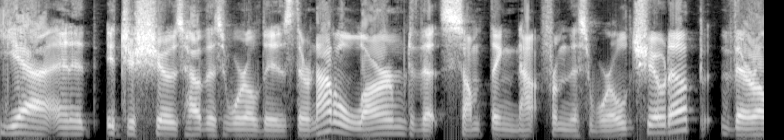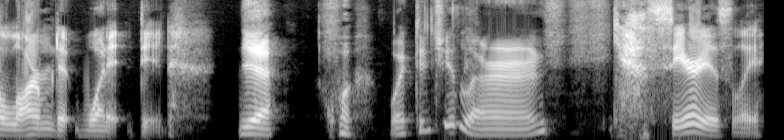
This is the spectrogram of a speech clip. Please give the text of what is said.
Yeah, and it, it just shows how this world is. They're not alarmed that something not from this world showed up. They're alarmed at what it did. Yeah. What, what did you learn? Yeah, seriously.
